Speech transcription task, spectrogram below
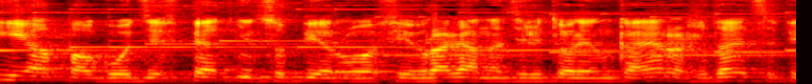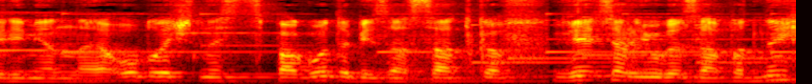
И о погоде. В пятницу 1 февраля на территории НКР ожидается переменная облачность, погода без осадков. Ветер юго-западный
